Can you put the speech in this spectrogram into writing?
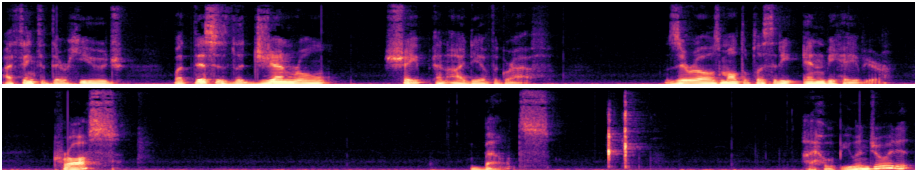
I think that they're huge, but this is the general shape and idea of the graph. Zeros, multiplicity, and behavior. Cross, bounce. I hope you enjoyed it.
